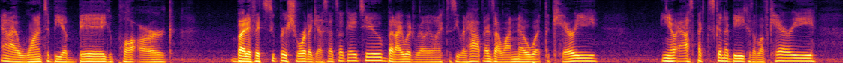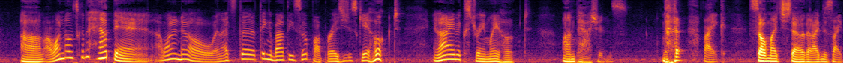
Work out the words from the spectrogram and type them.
and I want it to be a big plot arc. But if it's super short, I guess that's okay too. But I would really like to see what happens. I want to know what the Carrie, you know, aspect is going to be because I love Carrie. Um, I want to know what's going to happen. I want to know, and that's the thing about these soap operas. You just get hooked and I am extremely hooked on passions. like, so much so that I'm just like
